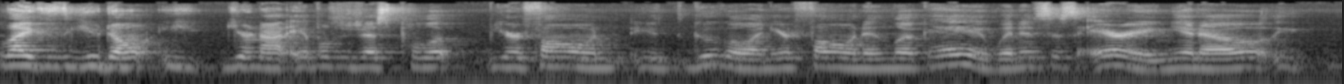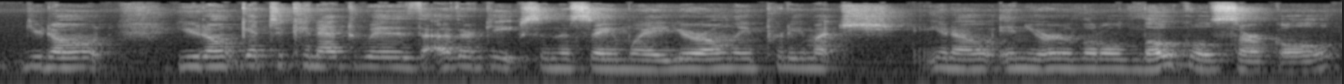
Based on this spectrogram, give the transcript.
Like you don't you- you're not able to just pull up your phone google on your phone and look hey when is this airing? You know you don't you don't get to connect with other geeks in the same way. You're only pretty much you know in your little local circle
